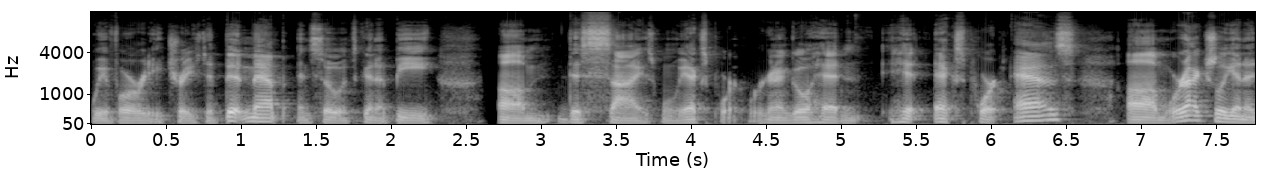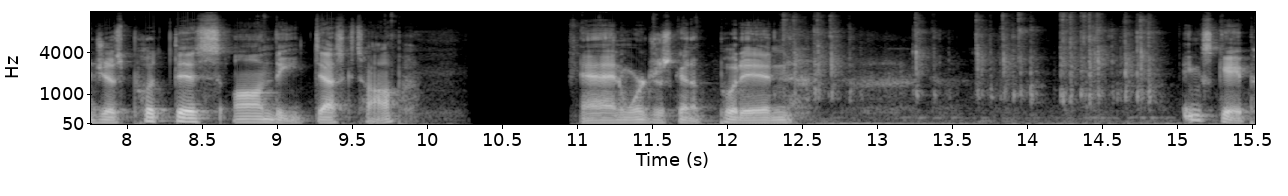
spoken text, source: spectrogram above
we've already traced a bitmap, and so it's going to be um, this size when we export. We're going to go ahead and hit export as. Um, we're actually going to just put this on the desktop, and we're just going to put in Inkscape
